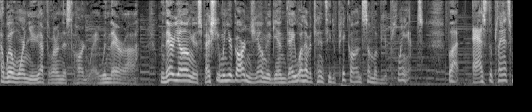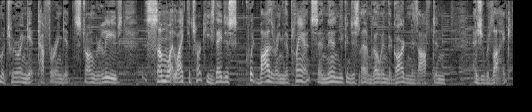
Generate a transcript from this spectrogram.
I will warn you, you have to learn this the hard way. When they're uh, when they're young, and especially when your garden's young again, they will have a tendency to pick on some of your plants. But as the plants mature and get tougher and get stronger leaves, somewhat like the turkeys, they just quit bothering the plants, and then you can just let them go in the garden as often as you would like.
